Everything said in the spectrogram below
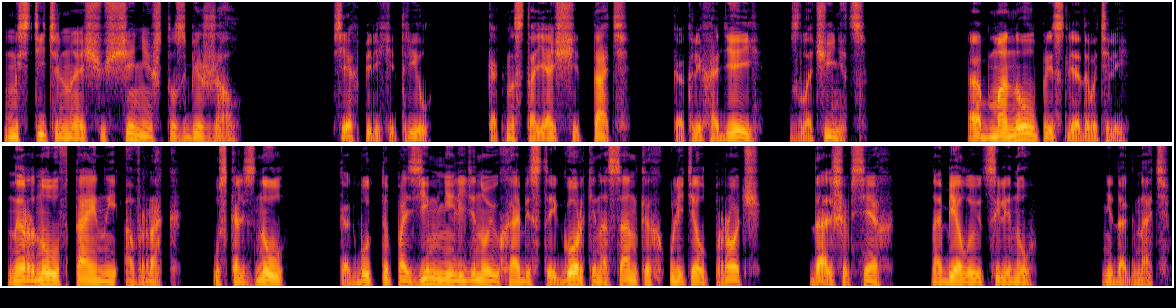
мстительное ощущение, что сбежал. Всех перехитрил, как настоящий тать, как лиходей, злочинец. Обманул преследователей, нырнул в тайный овраг, ускользнул, как будто по зимней ледяной ухабистой горке на санках улетел прочь, дальше всех, на белую целину. Не догнать.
